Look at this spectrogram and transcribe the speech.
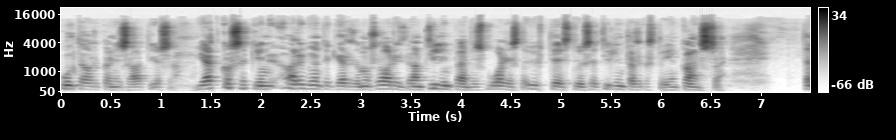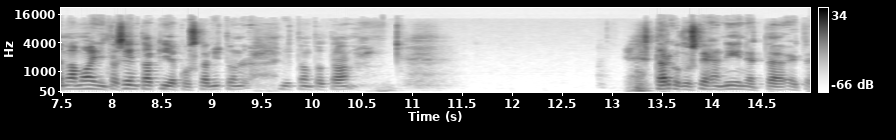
kuntaorganisaatiossa. Jatkossakin arviointikertomus laaditaan tilinpäätösvuodesta yhteistyössä tilintarkastajien kanssa. Tämä maininta sen takia, koska nyt on, nyt on tota, tarkoitus tehdä niin, että, että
